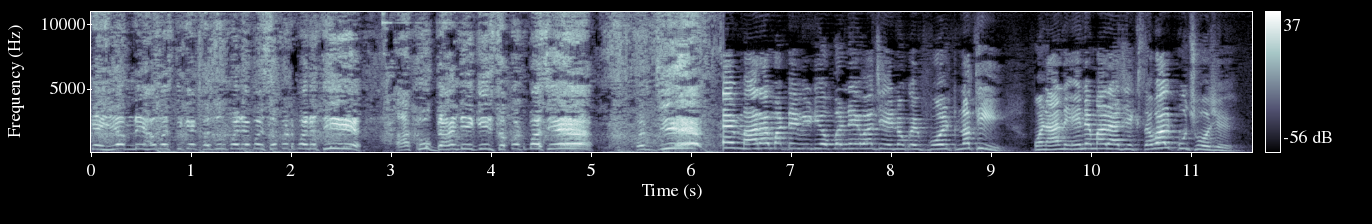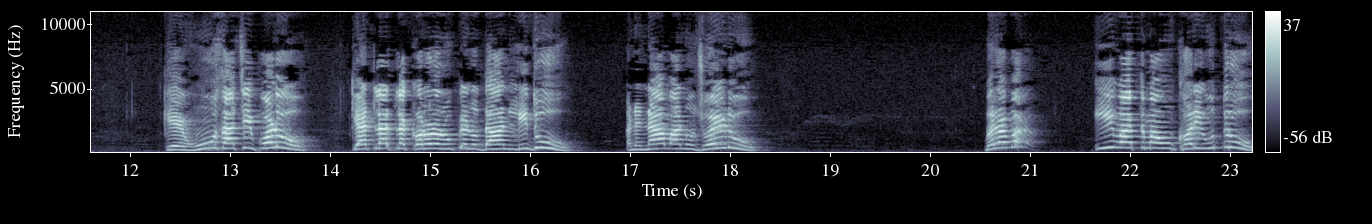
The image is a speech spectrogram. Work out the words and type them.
કે એમ નહીં સમજતી કે ખજૂર પડે કોઈ સપોર્ટમાં નથી. આખું ગાંધીગીર સપોર્ટમાં છે. સમજી મારા માટે વીડિયો બનાવ્યા છે એનો કોઈ ફોલ્ટ નથી. પણ આને એને મારે આજે એક સવાલ પૂછવો છે કે હું સાચી પડું કે આટલા આટલા કરોડો રૂપિયાનું દાન લીધું અને નામ આનું જોયડું? બરાબર? ઈ વાતમાં હું ખરી ઉતરું.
